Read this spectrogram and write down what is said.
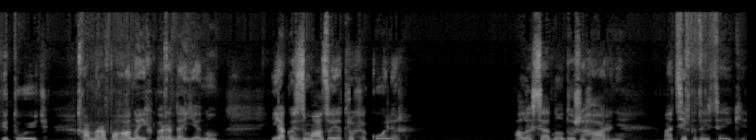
квітують. Камера погано їх передає, ну і якось змазує трохи колір. Але все одно дуже гарні. А ці, подивіться, які.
